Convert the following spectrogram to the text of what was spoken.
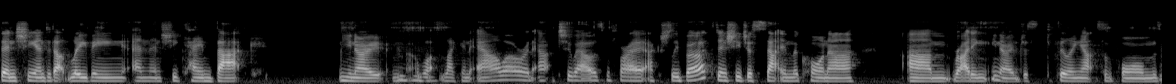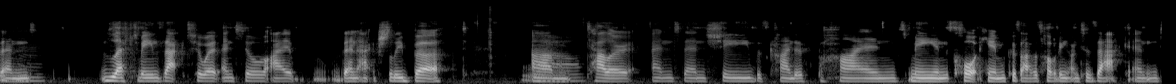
then she ended up leaving and then she came back, you know, mm-hmm. what, like an hour or an hour, two hours before I actually birthed. And she just sat in the corner um, writing, you know, just filling out some forms mm-hmm. and left me and Zach to it until I then actually birthed um, wow. um, Tallow. And then she was kind of behind me and caught him because I was holding on to Zach and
